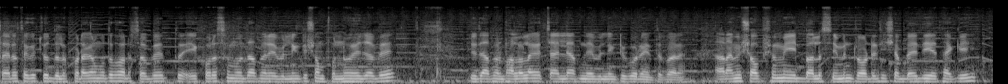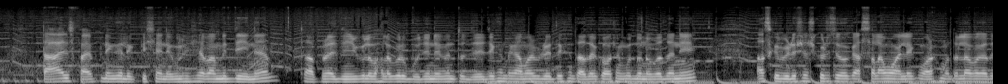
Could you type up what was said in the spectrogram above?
তেরো থেকে চোদ্দ লক্ষ টাকার মতো খরচ হবে। তো এই খরচের মধ্যে আপনার এই বিল্ডিংটি সম্পূর্ণ হয়ে যাবে। যদি আপনার ভালো লাগে, চাইলে আপনি এই বিল্ডিংটি করে নিতে পারেন। আর আমি সবসময় ইট, বালু, সিমেন্ট রডের হিসাবটাই দিয়ে থাকি। টাইলস, পাইপ লিঙ্ক ইলেকট্রিশিয়ান, এগুলো হিসাবে আমি দিই না। তো আপনারা জিনিসগুলো ভালো করে বুঝে নেবেন। তো যে যেখান থেকে আমার ভিডিও দেখেন তাদেরকে অসংখ্য ধন্যবাদ জানিয়ে আজকে ভিডিও শেষ করছি, ওকে আসসালামু আলাইকুম রহমতুল্লাহ বরকাত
